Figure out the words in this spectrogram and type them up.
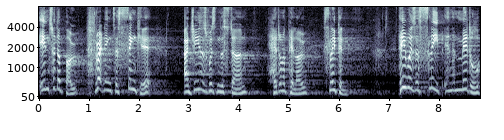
into the boat, threatening to sink it, and Jesus was in the stern, head on a pillow, sleeping. He was asleep in the middle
